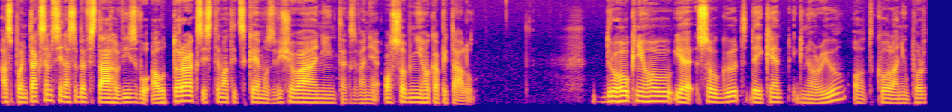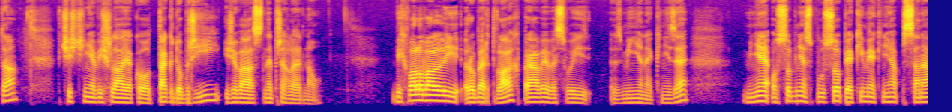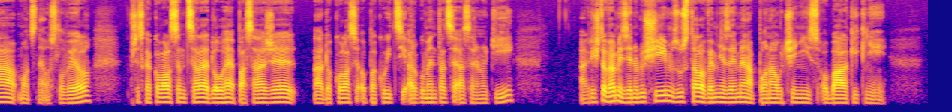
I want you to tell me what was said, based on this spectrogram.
Aspoň tak jsem si na sebe vztáhl výzvu autora k systematickému zvyšování takzvaně osobního kapitálu. Druhou knihou je So Good They Can't Ignore You od Cola Newporta. V češtině vyšla jako Tak dobří, že vás nepřehlédnou. Vychvaloval ji Robert Vlach právě ve své zmíněné knize. Mě osobně způsob, jakým je kniha psaná, moc neoslovil. Přeskakoval jsem celé dlouhé pasáže a dokola se opakující argumentace a shrnutí. A když to velmi zjednoduším, zůstalo ve mně zejména ponaučení z obálky knihy.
